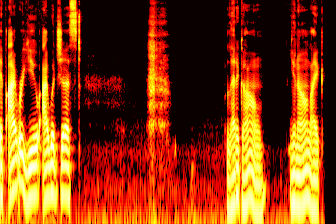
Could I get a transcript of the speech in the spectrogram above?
if I were you, I would just let it go. You know, like,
